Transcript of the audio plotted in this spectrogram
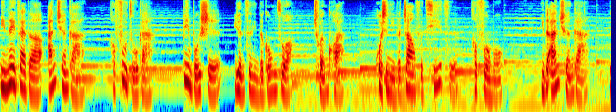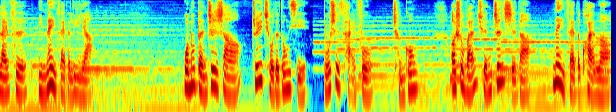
你内在的安全感。和富足感，并不是源自你的工作、存款，或是你的丈夫、妻子和父母。你的安全感来自你内在的力量。我们本质上追求的东西，不是财富、成功，而是完全真实的内在的快乐、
